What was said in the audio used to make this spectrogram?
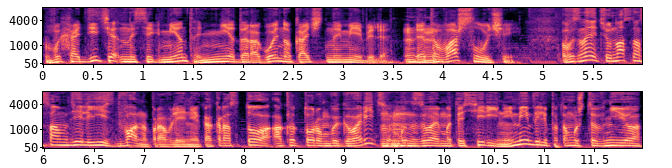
Выходите на сегмент недорогой, но качественной мебели. Это ваш случай? Вы знаете, у нас на самом деле есть два направления. Как раз то, о котором вы говорите, мы называем это серийной мебели, потому что в нее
